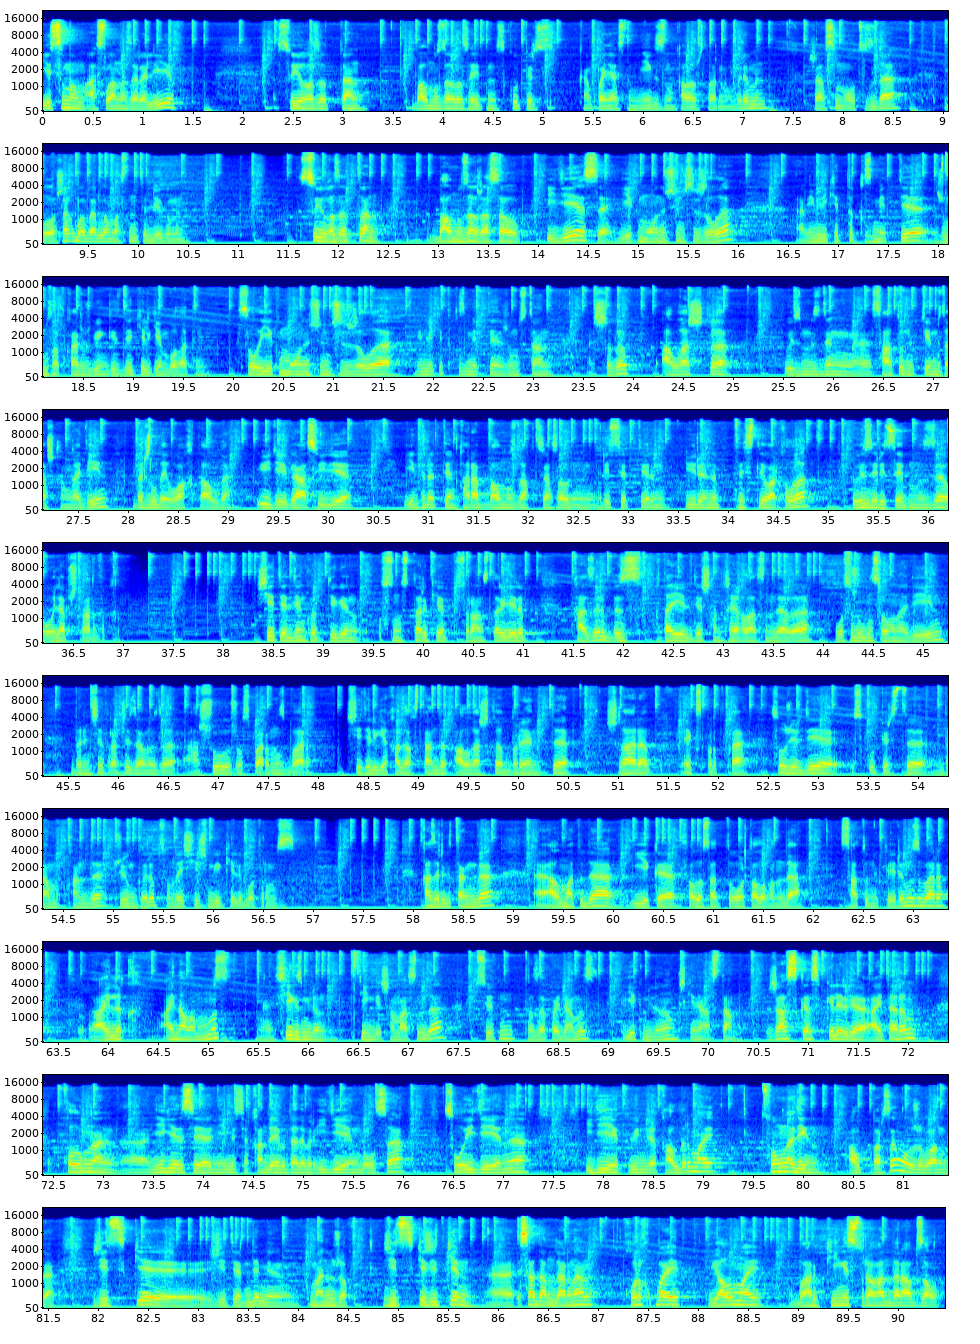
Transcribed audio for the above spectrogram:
есімім аслан назаралиев. Сұйық азоттан балмұздақ жасайтын скуперс компаниясының негізін қалаушыларының бірімін. Жасым 30-да болашақ бағдарламасының түлегімін сұйық азоттан балмұздақ жасау идеясы 2013 жылы мемлекеттік қызметте жұмыс атқарып жүрген кезде келген болатын. Сол 2013 жылы мемлекеттік қызметтен жұмыстан шығып алғашқы өзіміздің сату нүктемізді ашқанға дейін бір жылдай уақыт алды. Үйдегі ас үйде интернеттен қарап балмұздақ жасаудың рецепттерін үйреніп тестілеу арқылы өз рецептімізді ойлап шығардық. Шет елден көптеген ұсыныстар келіп сұраныстар келіп қазір біз қытай елде шанхай қаласындағы осы жылдың соңына дейін бірінші франшизамызды ашу жоспарымыз бар. Шетелге қазақстандық алғашқы брендті шығарып экспортқа сол жерде скуперсті дамытқанды жөн көріп сондай шешімге келіп отырмыз. Қазіргі таңда ә, алматыда екі сауда саттық орталығында сату нүктелеріміз бар. Айлық айналымымыз ә, 8 миллион теңге шамасында. Түсетін таза пайдамыз 2 миллионнан кішкене астам. Жас кәсіпкерлерге айтарым қолыңнан ә, не келсе немесе қандай да бір идеяң болса сол идеяны идея күйінде қалдырмай соңына дейін алып барсаң ол жобаңды жетістікке жетерінде мен күмәнім жоқ. Жетістікке жеткен іс адамдарынан қорықпай ұялмай барып кеңес сұрағандар абзал.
